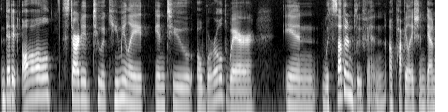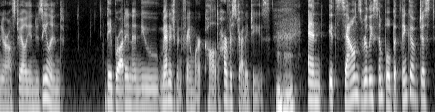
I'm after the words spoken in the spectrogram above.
that it all started to accumulate into a world where in with southern bluefin, a population down near Australia and New Zealand, they brought in a new management framework called harvest strategies. Mm-hmm. And it sounds really simple, but think of just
